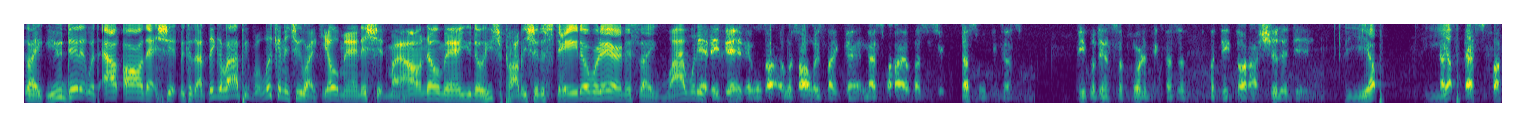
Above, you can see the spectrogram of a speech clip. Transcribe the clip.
Like you did it without all that shit because I think a lot of people are looking at you like, yo, man, this shit, my, I don't know, man. You know, he should, probably should have stayed over there. And it's like, why would it? Yeah, they did. It was it was always like that, and that's why it wasn't successful because people didn't support it because of what they thought I should have did. Yep. That's Yep. that's fuck.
